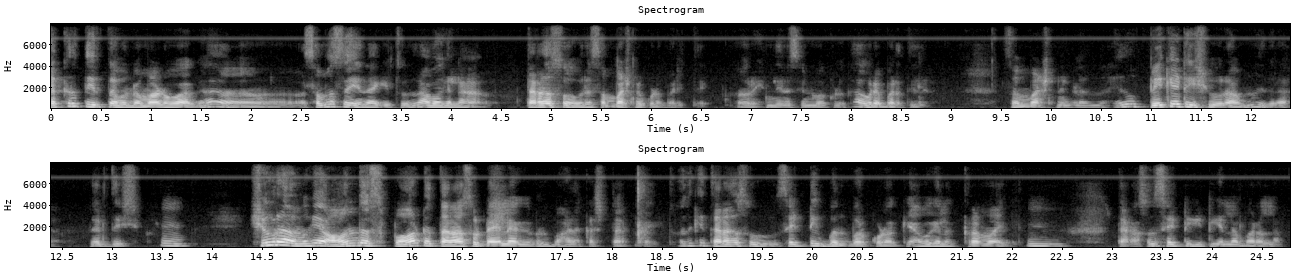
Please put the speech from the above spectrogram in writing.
ಚಕ್ರತೀರ್ಥವನ್ನು ಮಾಡುವಾಗ ಸಮಸ್ಯೆ ಏನಾಗಿತ್ತು ಅಂದ್ರೆ ಅವಾಗೆಲ್ಲ ತರಾಸು ಅವರ ಸಂಭಾಷಣೆ ಕೂಡ ಬರೀತಾರೆ ಅವರ ಹಿಂದಿನ ಸಿನಿಮಾಗಳಿಗೆ ಅವರೇ ಬರ್ತಿದ್ದಾರೆ ಸಂಭಾಷಣೆಗಳನ್ನು. ಇದು ಪೇಕೆಟಿ ಶಿವರಾಮ್ ಇದರ ನಿರ್ದೇಶಕ. ಶಿವರಾಮ್ಗೆ ಆನ್ ದ ಸ್ಪಾಟ್ ತರಾಸು ಡೈಲಾಗ್ಗಳು ಬಹಳ ಕಷ್ಟ ಆಗ್ತಾ ಇತ್ತು. ಅದಕ್ಕೆ ತರಾಸು ಸೆಟ್ಟಿಗೆ ಬಂದು ಬರ್ಕೊಡೋಕೆ ಅವಾಗೆಲ್ಲ ಕ್ರಮ ಆಯ್ತು ತರಾಸು ಸೆಟ್ ಗಿಟ್ಟಿಗೆಲ್ಲ ಬರಲ್ಲಪ್ಪ.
